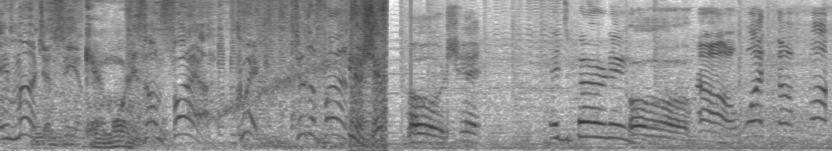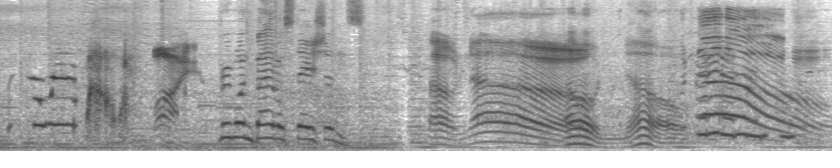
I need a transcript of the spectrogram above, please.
Emergency! Kaer Morhen. It's on fire! Quick! To the fire! Oh shit. It's burning! Oh. Oh, what the fuck? Why? Everyone battle stations! Oh no. Oh no. Oh, no.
